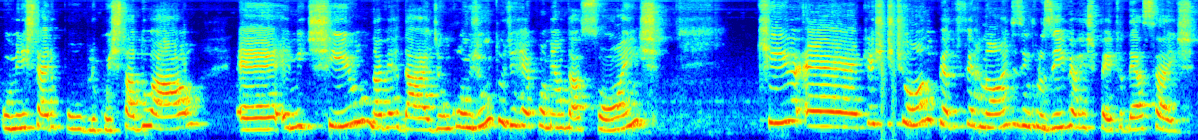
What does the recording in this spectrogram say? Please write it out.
o Ministério Público Estadual, é, emitiu, na verdade, um conjunto de recomendações que é, questiona o Pedro Fernandes, inclusive, a respeito dessas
